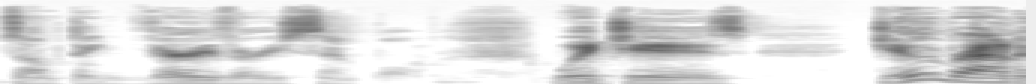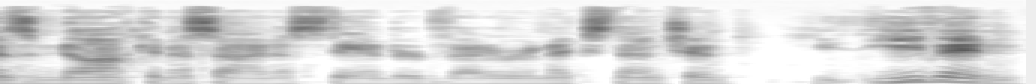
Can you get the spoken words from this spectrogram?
something very, very simple, which is Jaylen Brown is not going to sign a standard veteran extension. even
